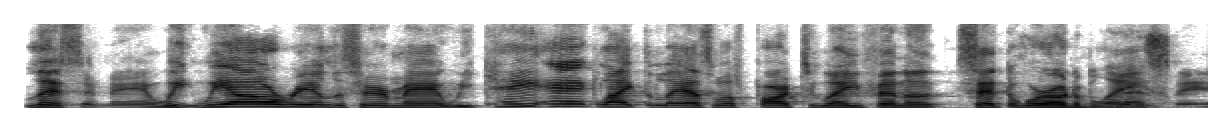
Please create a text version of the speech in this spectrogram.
listen, man, we we all realists here, man. We can't act like The Last of Us Part Two ain't finna set the world ablaze, Let's man.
